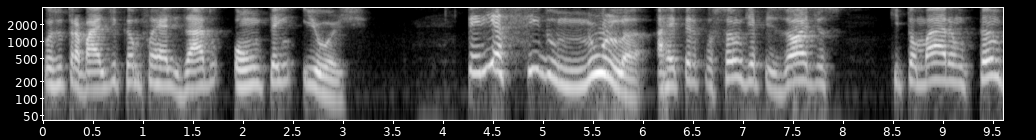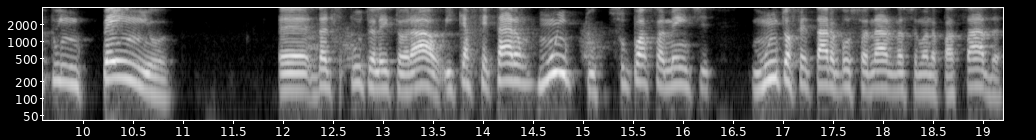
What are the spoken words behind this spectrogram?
pois o trabalho de campo foi realizado ontem e hoje teria sido nula a repercussão de episódios que tomaram tanto empenho é, da disputa eleitoral e que afetaram muito, supostamente, muito afetaram Bolsonaro na semana passada,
